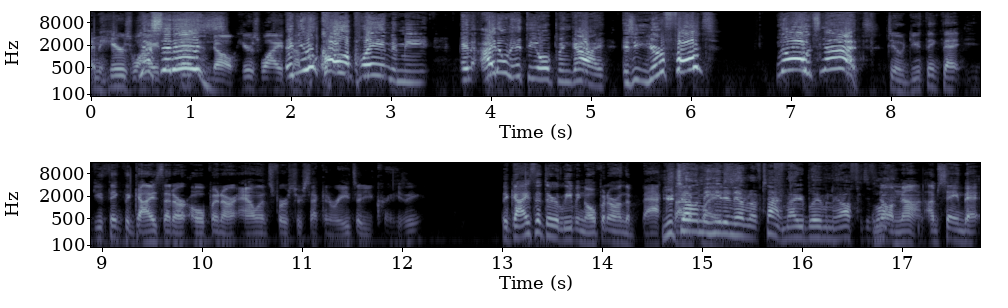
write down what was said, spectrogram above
And here's why. Yes, it's- No, here's why. It's If you call a play into me and I don't hit the open guy, is it your fault? No, it's not. dude, do you think that do you think the guys that are open are Allen's first or second reads? Are you crazy? The guys that they're leaving open are on the back. You're telling me he didn't have enough time. Now you're blaming the offensive line. No, I'm not. I'm saying that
